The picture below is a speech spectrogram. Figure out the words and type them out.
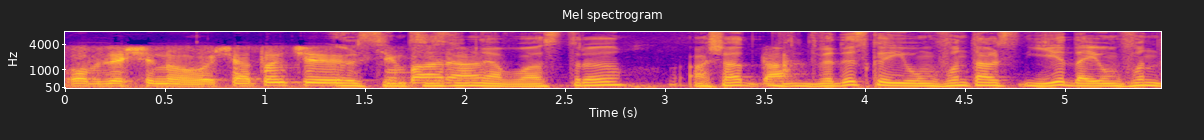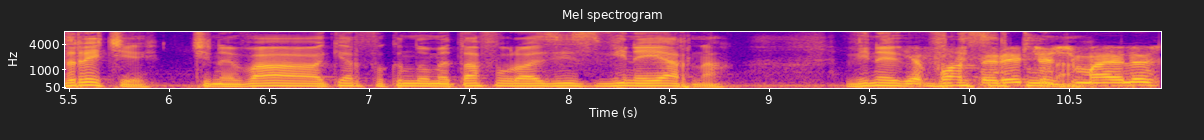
89. Și atunci Îl simțiți schimbarea... dumneavoastră? Așa, Da. vedeți că e un vânt al... E, dar e un vânt rece. Cineva, chiar făcând o metaforă, a zis, vine iarna. Vine, E vine foarte furtuna. rece și mai ales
